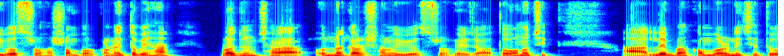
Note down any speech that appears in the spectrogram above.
বিবস্ত্র হওয়ার সম্পর্ক নেই। তবে হ্যাঁ প্রয়োজন ছাড়া অন্য কারোর সামনে বিবস্ত্র হয়ে যাওয়া তো অনুচিত। আর লেপ বা কম্বলের নিচে তো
